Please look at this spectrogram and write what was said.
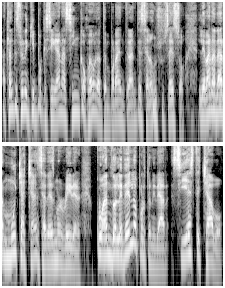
Atlanta es un equipo que si gana cinco juegos de la temporada entrante será un suceso. Le van a dar mucha chance a Desmond Reader. Cuando le den la oportunidad, si este chavo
